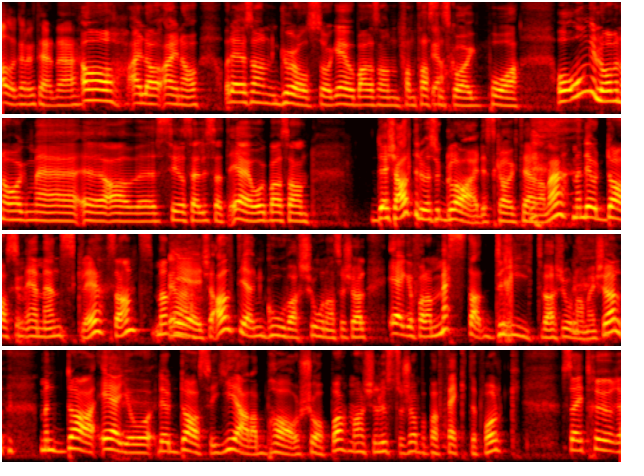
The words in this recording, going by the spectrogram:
alle karakterene. Oh, I, love, I know. Og det er jo sånn Girls òg er jo bare sånn fantastisk òg på Og Unge lovende òg av eh, Siri Seljeseth er jo òg bare sånn det er ikke alltid du er så glad i disse karakterene, men det er jo det som er menneskelig. sant? Man Ja. er ikke alltid en god versjon av seg sjøl. Jeg er for det meste dritversjon av meg sjøl, men da er jo, det er jo det som gjør det bra å se på. Man har ikke lyst til å se på perfekte folk. Så jeg tror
